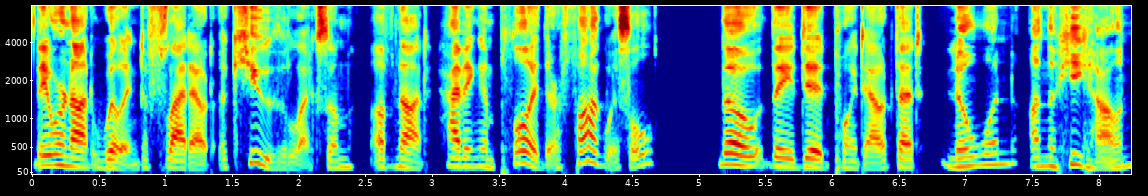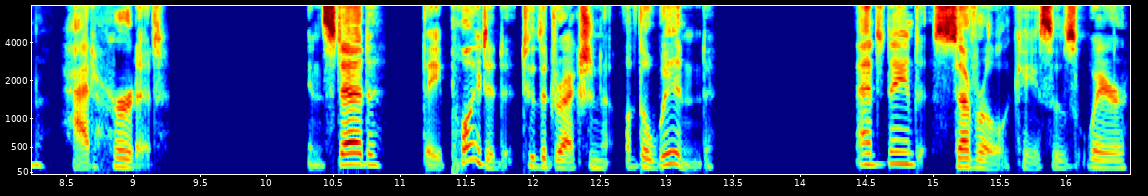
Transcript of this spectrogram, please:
They were not willing to flat out accuse Lexham of not having employed their fog whistle, though they did point out that no one on the Gijon had heard it. Instead, they pointed to the direction of the wind and named several cases where,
